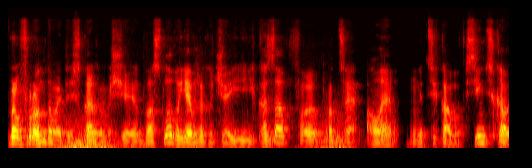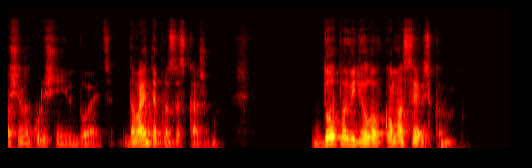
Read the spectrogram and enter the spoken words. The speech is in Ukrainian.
Про фронт давайте скажемо ще два слова. Я вже, хоча і казав е, про це, але цікаво. Всім цікаво, що на Курщині відбувається. Давайте про це скажемо. Доповідь головкома Сирського.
